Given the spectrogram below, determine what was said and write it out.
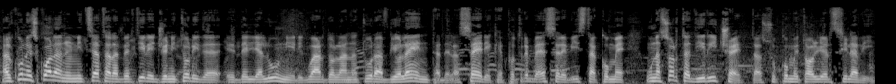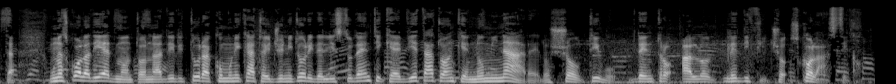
Alcune scuole hanno iniziato ad avvertire i genitori de- degli alunni riguardo la natura violenta della serie, che potrebbe essere vista come una sorta di ricetta su come togliersi la vita. Una scuola di Edmonton ha addirittura comunicato ai genitori degli studenti che è vietato anche nominare lo show TV dentro all'edificio scolastico.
